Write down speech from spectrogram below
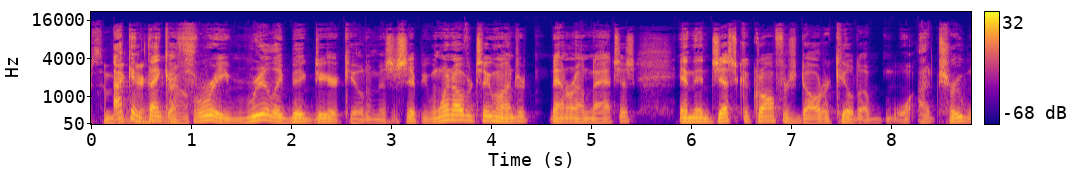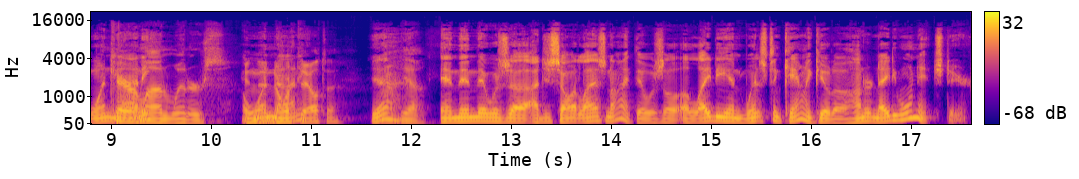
Some I can deer think of three really big deer killed in Mississippi. One over 200 down around Natchez. And then Jessica Crawford's daughter killed a, a true 190. Caroline Winters. A in the North Delta. Yeah. Yeah, And then there was, uh, I just saw it last night. There was a, a lady in Winston County killed a 181 inch deer.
